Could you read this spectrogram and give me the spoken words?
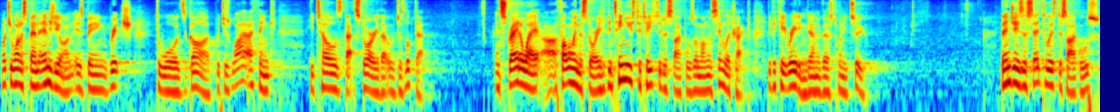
What you want to spend energy on is being rich towards God, which is why I think he tells that story that we've just looked at. And straight away, uh, following the story, he continues to teach the disciples along a similar track. If you keep reading down in verse 22. Then Jesus said to his disciples,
